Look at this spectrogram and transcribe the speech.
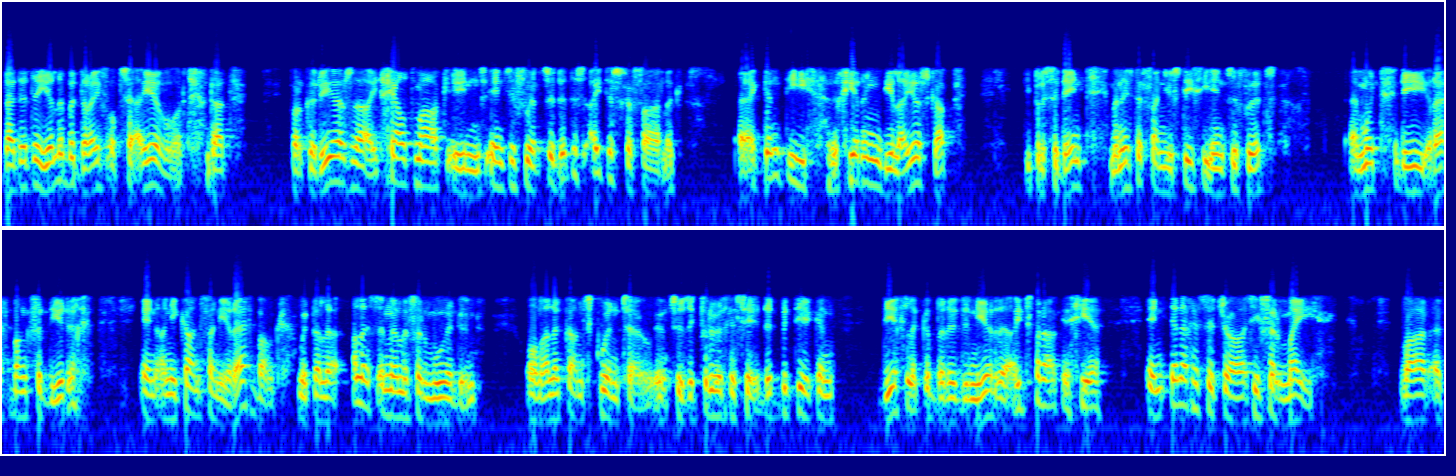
dat dit 'n hele bedryf op sy eie word dat prokureurs daai geld maak en ensovoorts. So dit is uiters gevaarlik. Ek dink die regering die leierskap die president, minister van justisie ensovoorts uh, moet die regbank verdedig en aan die kant van die regbank moet hulle alles in hulle vermoë doen om hulle kan skoon te hou. En soos ek vroeër gesê het, dit beteken deeglike beredeneerde uitsprake gee en enige situasie vermy waar 'n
